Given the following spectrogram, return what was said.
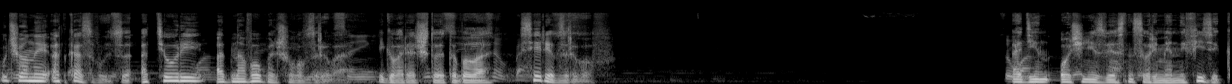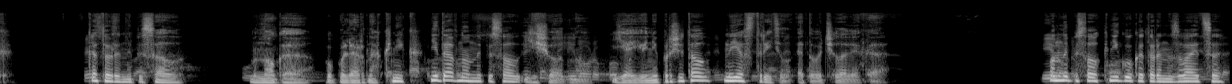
ученые отказываются от теории одного большого взрыва и говорят, что это была серия взрывов. Один очень известный современный физик, который написал много популярных книг. Недавно он написал еще одну. Я ее не прочитал, но я встретил этого человека. Он написал книгу, которая называется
